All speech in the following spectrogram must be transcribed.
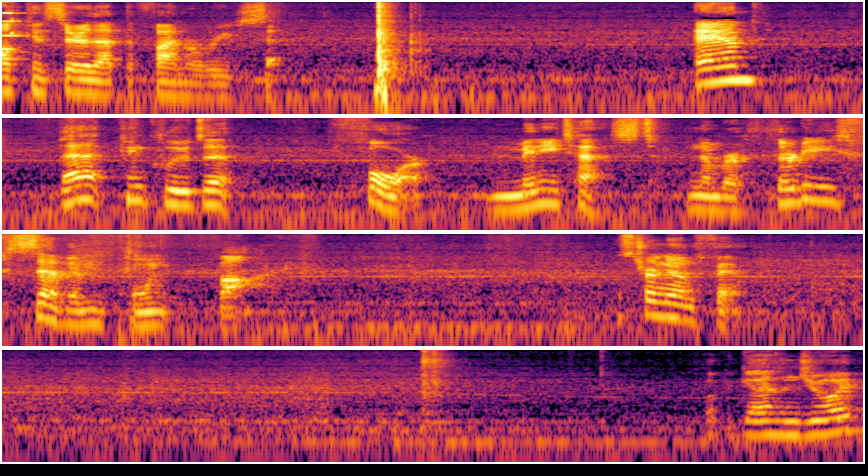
I'll consider that the final reset. And that concludes it for mini test number 37.5. Let's turn down the fan. Hope you guys enjoyed.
